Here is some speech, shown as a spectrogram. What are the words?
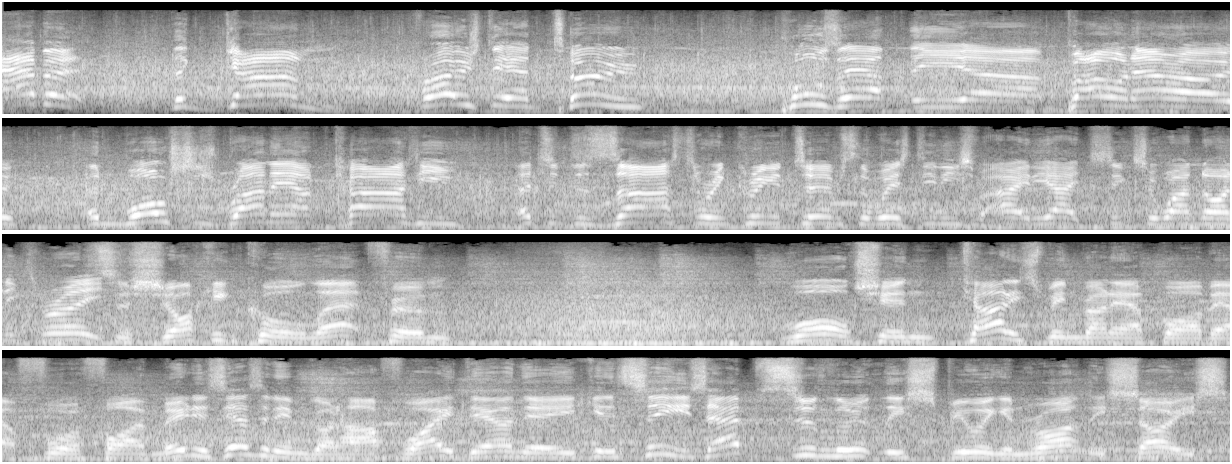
Abbott, the gun, throws down two, pulls out the uh, bow and arrow, and Walsh has run out Carty. That's a disaster in cricket terms to the West Indies for 88, 6 for 193. It's a shocking call that from Walsh, and Carty's been run out by about four or five metres. He hasn't even got halfway down there. You can see he's absolutely spewing, and rightly so. He's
